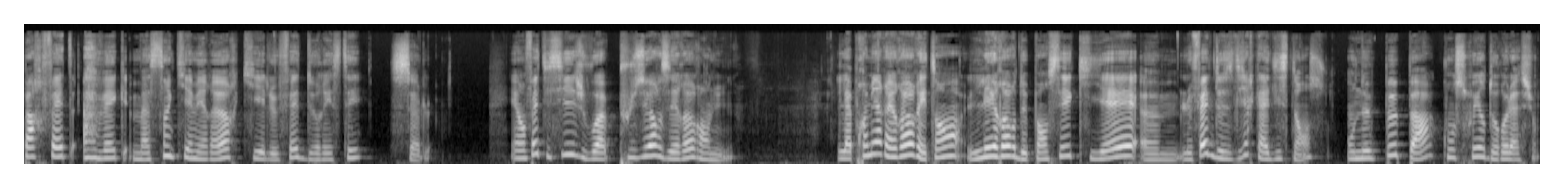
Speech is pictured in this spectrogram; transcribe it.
parfaite avec ma cinquième erreur qui est le fait de rester seul. Et en fait, ici, je vois plusieurs erreurs en une. La première erreur étant l'erreur de pensée qui est euh, le fait de se dire qu'à distance, on ne peut pas construire de relations,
